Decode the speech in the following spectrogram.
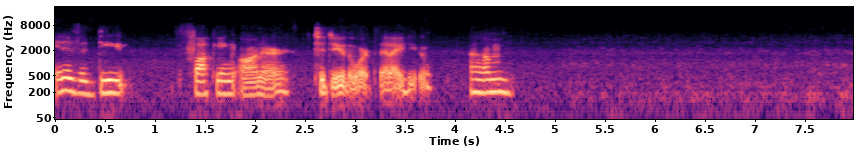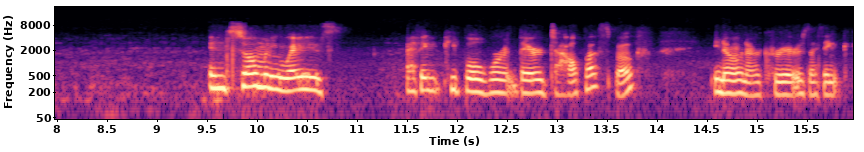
it is a deep fucking honor to do the work that I do. Um, in so many ways, I think people weren't there to help us both, you know, in our careers. I think,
